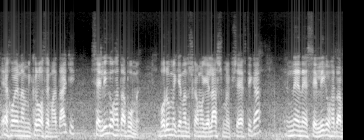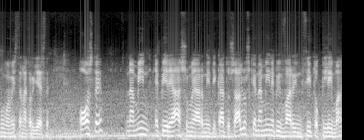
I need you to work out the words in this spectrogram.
έχω ένα μικρό θεματάκι σε λίγο θα τα πούμε. Μπορούμε και να τους χαμογελάσουμε ψεύτικα. Ναι ναι σε λίγο θα τα πούμε μην στεναχωριέστε. Ώστε να μην επηρεάσουμε αρνητικά τους άλλους και να μην επιβαρυνθεί το κλίμα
